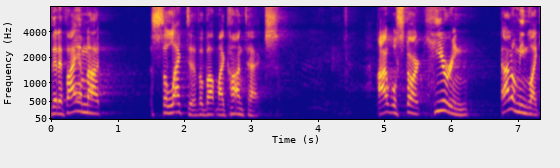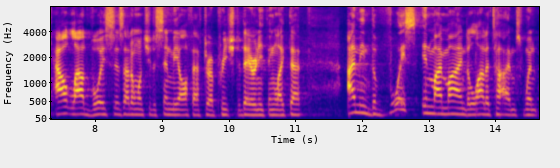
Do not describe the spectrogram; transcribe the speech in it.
that if I am not selective about my contacts, I will start hearing, I don't mean like out loud voices. I don't want you to send me off after I preach today or anything like that. I mean, the voice in my mind, a lot of times when,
